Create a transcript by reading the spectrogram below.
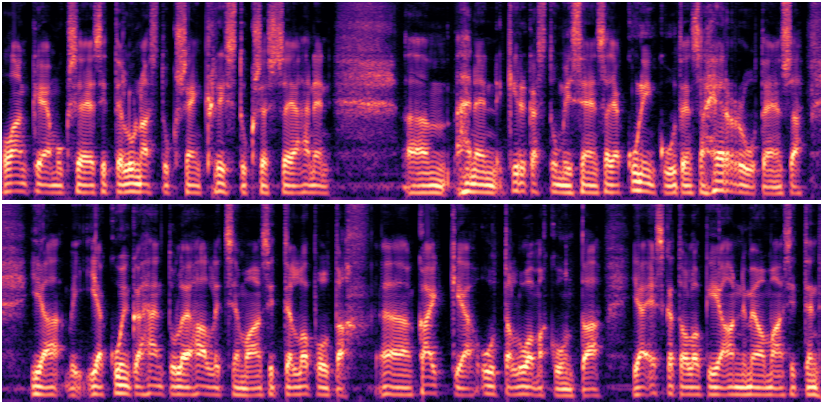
lankeamukseen ja sitten lunastukseen Kristuksessa ja hänen, äm, hänen kirkastumiseensa ja kuninkuutensa, herruutensa ja, ja kuinka hän tulee hallitsemaan sitten lopulta ää, kaikkia uutta luomakuntaa. Ja eskatologia on nimenomaan sitten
